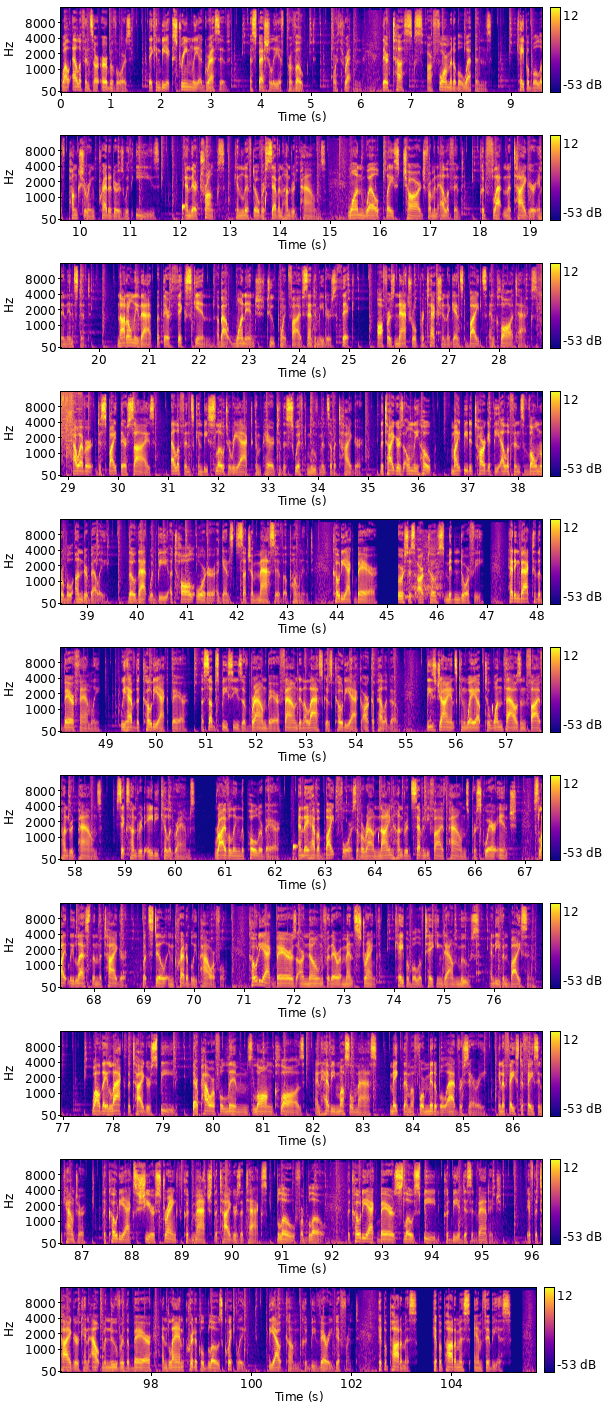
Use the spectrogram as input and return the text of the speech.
While elephants are herbivores, they can be extremely aggressive, especially if provoked or threatened. Their tusks are formidable weapons, capable of puncturing predators with ease, and their trunks can lift over 700 pounds. One well-placed charge from an elephant could flatten a tiger in an instant. Not only that, but their thick skin, about 1 inch, 2.5 centimeters thick, offers natural protection against bites and claw attacks. However, despite their size, elephants can be slow to react compared to the swift movements of a tiger. The tiger's only hope might be to target the elephant's vulnerable underbelly, though that would be a tall order against such a massive opponent. Kodiak bear, Ursus arctos middendorfi. Heading back to the bear family, we have the Kodiak bear, a subspecies of brown bear found in Alaska's Kodiak archipelago. These giants can weigh up to 1,500 pounds, 680 kilograms, rivaling the polar bear, and they have a bite force of around 975 pounds per square inch, slightly less than the tiger, but still incredibly powerful. Kodiak bears are known for their immense strength, capable of taking down moose and even bison. While they lack the tiger's speed, their powerful limbs, long claws, and heavy muscle mass make them a formidable adversary. In a face-to-face encounter, the Kodiak's sheer strength could match the tiger's attacks, blow for blow. The Kodiak bear's slow speed could be a disadvantage. If the tiger can outmaneuver the bear and land critical blows quickly, the outcome could be very different. Hippopotamus, Hippopotamus amphibius.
